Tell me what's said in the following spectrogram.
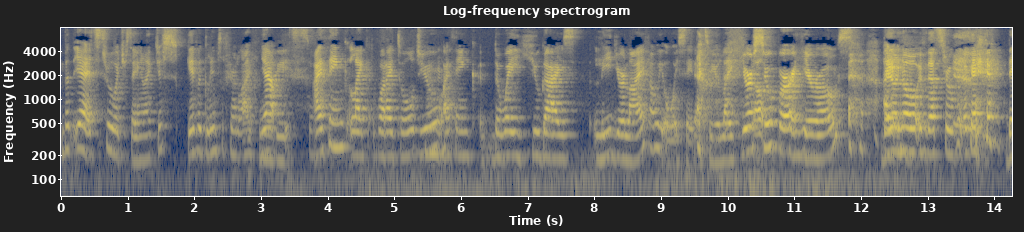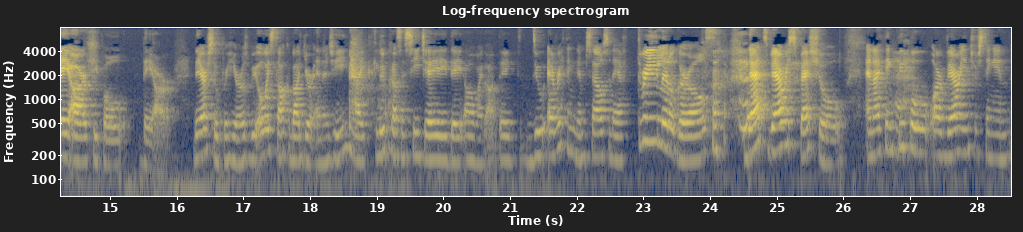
But yeah, it's true what you're saying. Like just give a glimpse of your life. Yeah. Maybe it's I think like what I told you, Mhm. I think the way you guys lead your life, and we always say that to you, like you're Well- superheroes. I don't know if that's true, but okay. They are people. They are. they are superheroes. We always talk about your energy. Like Lucas and CJ, they oh my god, they do everything themselves and they have three little girls. That's very special. And I think people are very interesting in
